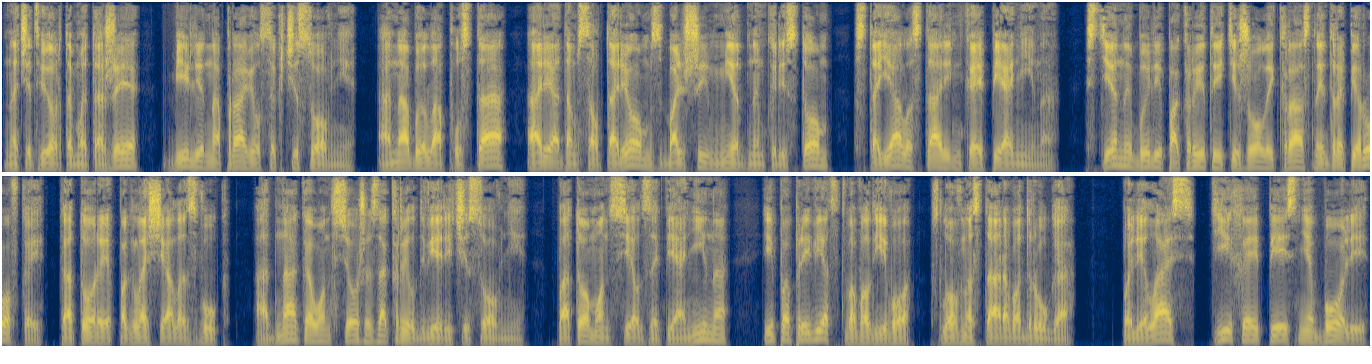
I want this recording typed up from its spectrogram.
На четвертом этаже Билли направился к часовне. Она была пуста, а рядом с алтарем с большим медным крестом стояла старенькая пианино. Стены были покрыты тяжелой красной драпировкой, которая поглощала звук. Однако он все же закрыл двери часовни. Потом он сел за пианино и поприветствовал его, словно старого друга. Полилась тихая песня боли,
